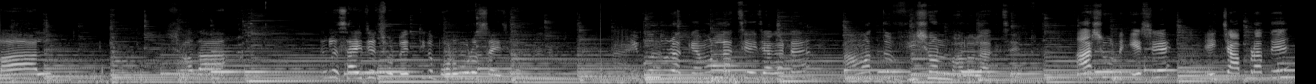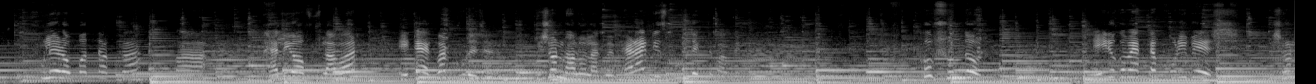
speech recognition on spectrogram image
লাল, সাদা। এগুলো সাইজে ছোট, এর থেকে বড় বড় সাইজ হয় এই বন্ধুরা, কেমন লাগছে এই জায়গাটা? আমার তো ভীষণ ভালো লাগছে। আসুন এসে এই চাপড়াতে ফুলের উপত্যকা বা ভ্যালি অফ ফ্লাওয়ার এটা একবার ঘুরে যান। ভীষণ ভালো লাগবে। ভ্যারাইটিস ফুল দেখতে পাবেন। খুব সুন্দর। এইরকম একটা পরিবেশ ভীষণ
